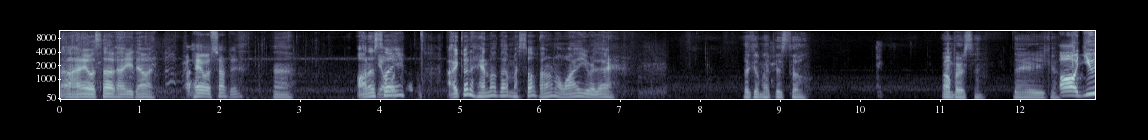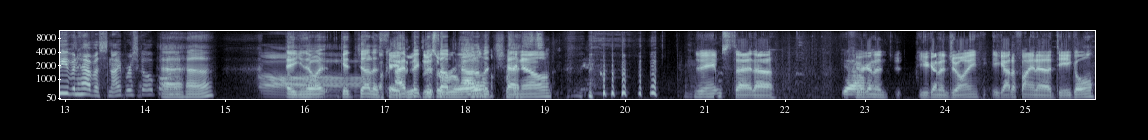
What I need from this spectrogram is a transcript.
Oh, hey, what's up? How you doing? hey, what's up, dude? Uh, honestly, I could handle that myself. I don't know why you were there. Look at my pistol. Wrong person. There you go. Oh, you even have a sniper scope on Uh it? huh. Hey, you know what? Get jealous. Okay, I picked this up out of a chest. right now, James. That uh, if you're gonna you're gonna join, you gotta find a deagle,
